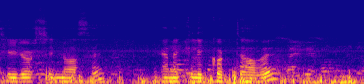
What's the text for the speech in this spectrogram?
থ্রি ডট চিহ্ন আছে। এখানে ক্লিক করতে হবে ক্লিকের পর এখানে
